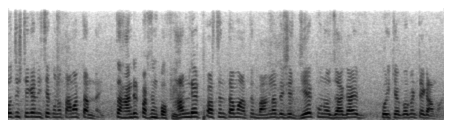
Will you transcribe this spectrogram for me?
পঁচিশ টাকা নিচে কোনো তামার টান নাই। তা hundred percent profit hundred percent তামা আপনি বাংলাদেশের যে কোনো জায়গায় পরীক্ষা করবেন টাকা আমার।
